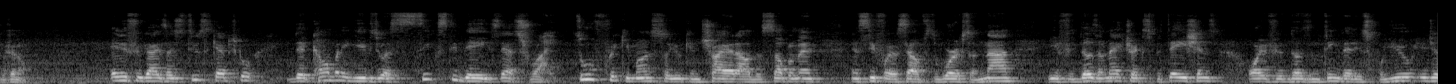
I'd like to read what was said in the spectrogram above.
You know. And if you guys are still skeptical, the company gives you a 60 days, that's right, two freaking months so you can try it out, the supplement, and see for yourself if it works or not. If it doesn't match your expectations, or if it doesn't think that it's for you, you just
